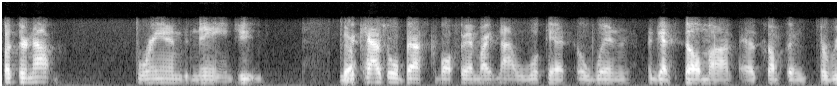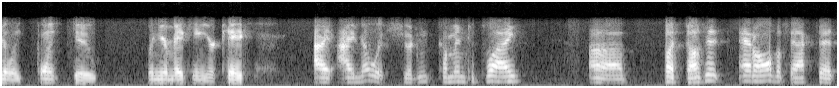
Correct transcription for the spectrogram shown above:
but they're not brand names. You, no. The casual basketball fan might not look at a win against Belmont as something to really point to when you're making your case. I, I know it shouldn't come into play, uh, but does it at all? The fact that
